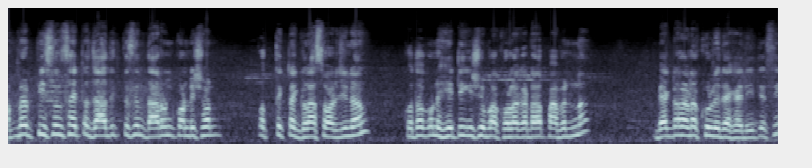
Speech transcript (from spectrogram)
আপনার পিছন সাইডটা যা দেখতেছেন দারুণ কন্ডিশন প্রত্যেকটা গ্লাস অরিজিনাল কোথাও কোনো হিটিং ইস্যু বা খোলা কাটা পাবেন না। ব্যাগডালাটা খুলে দেখাই দিতেছি।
